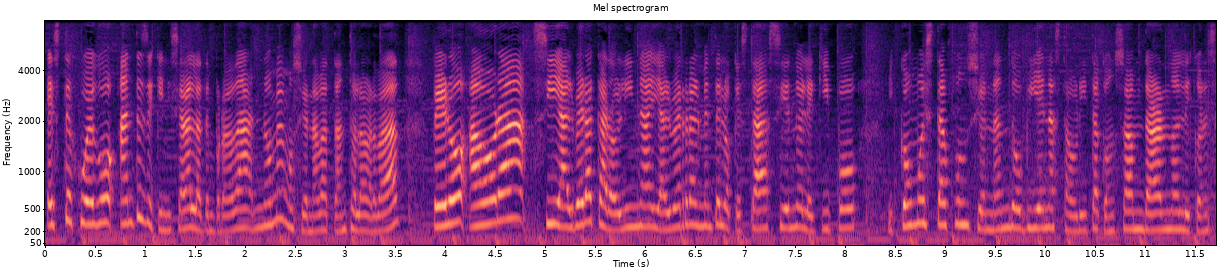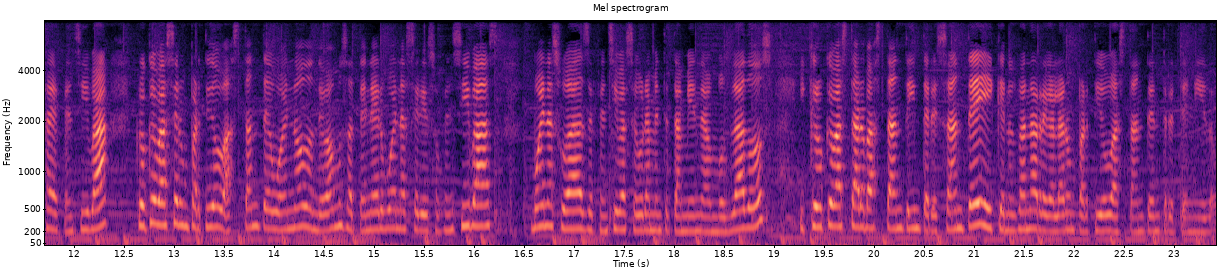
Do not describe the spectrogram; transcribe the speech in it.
este juego antes de que iniciara la temporada no me emocionaba tanto la verdad, pero ahora sí, al ver a Carolina y al ver realmente lo que está haciendo el equipo y cómo está funcionando bien hasta ahorita con Sam Darnold y con esa defensiva, creo que va a ser un partido bastante bueno donde vamos a tener buenas series ofensivas, buenas jugadas defensivas seguramente también de ambos lados y creo que va a estar bastante interesante y que nos van a regalar un partido bastante entretenido.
